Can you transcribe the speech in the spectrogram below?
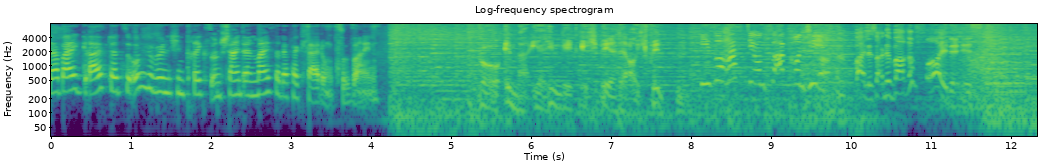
Dabei greift er zu ungewöhnlichen Tricks und scheint ein Meister der Verkleidung zu sein. Wo immer ihr hingeht, ich werde euch finden. Wieso hasst ihr uns so abgrundtief? Weil es eine wahre Freude ist.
